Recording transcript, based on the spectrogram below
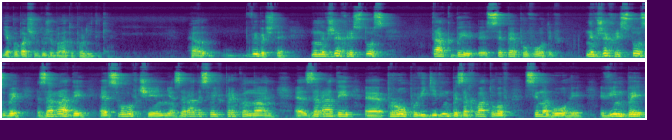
Я побачив дуже багато політики. А, вибачте, ну невже Христос так би е, себе поводив? Невже Христос би заради е, свого вчення, заради своїх переконань, е, заради проповіді він би захватував синагоги, він би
